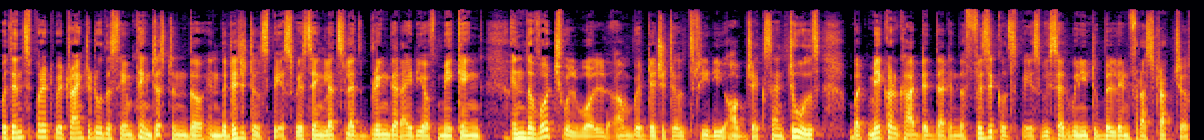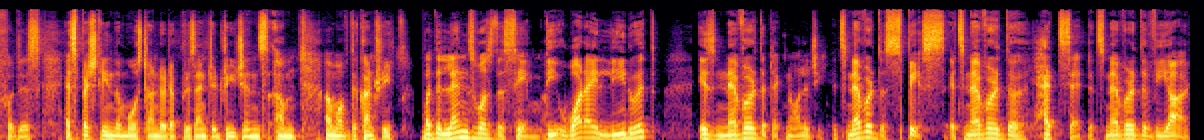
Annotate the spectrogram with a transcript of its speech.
With Inspirit, we're trying to do the same thing, just in the in the digital space. We're saying let's let's bring that idea of making in the virtual world um, with digital 3D objects and tools. But MakerGhat did that in the physical space. We said we need to build infrastructure for this, especially in the most underrepresented regions um, um, of the country. But the lens was the same. The what I lead with is never the technology. It's never the space. It's never the headset. It's never the VR.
